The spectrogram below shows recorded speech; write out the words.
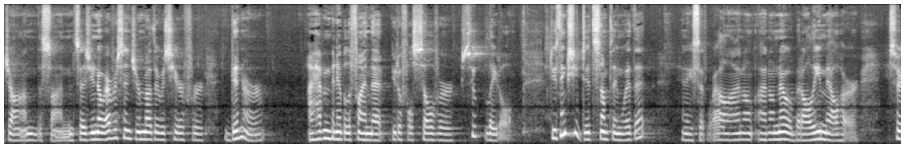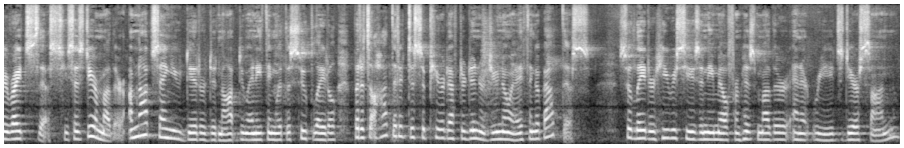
John, the son, and says, You know, ever since your mother was here for dinner, I haven't been able to find that beautiful silver soup ladle. Do you think she did something with it? And he said, Well, I don't, I don't know, but I'll email her. So he writes this. He says, Dear Mother, I'm not saying you did or did not do anything with the soup ladle, but it's odd that it disappeared after dinner. Do you know anything about this? So later he receives an email from his mother, and it reads Dear son,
